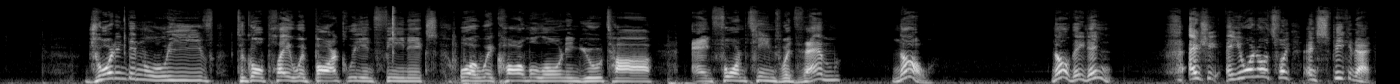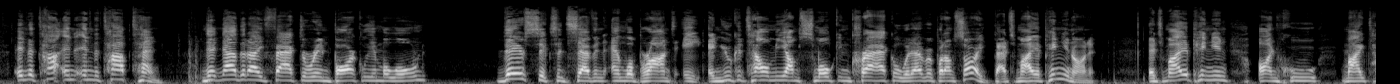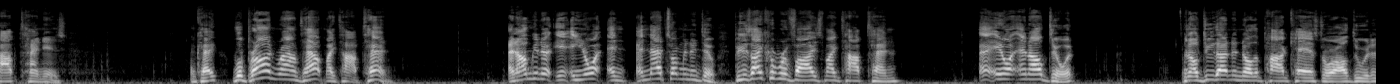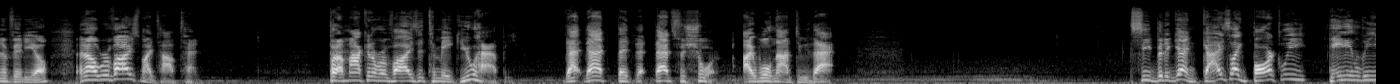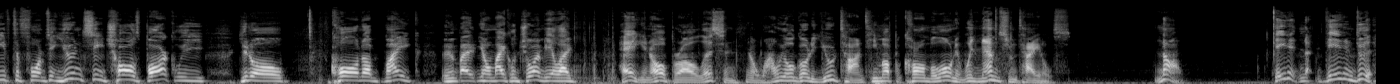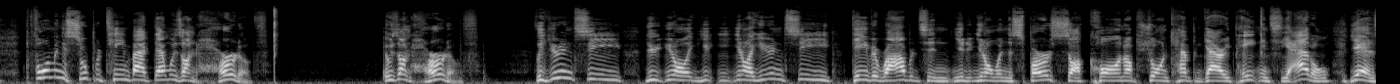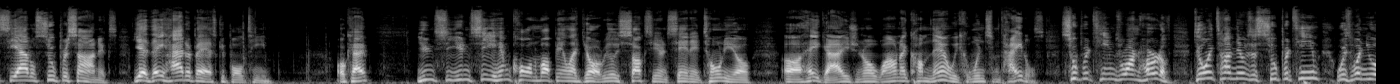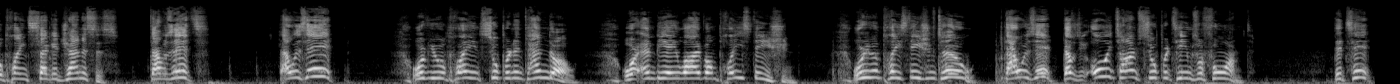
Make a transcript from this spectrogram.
Jordan didn't leave to go play with Barkley in Phoenix or with Karl Malone in Utah and form teams with them. No. No, they didn't. Actually, and you want to know what's funny? And speaking of that, in the top in, in the top ten, now that I factor in Barkley and Malone, they're six and seven, and LeBron's eight. And you could tell me I'm smoking crack or whatever, but I'm sorry, that's my opinion on it. It's my opinion on who my top ten is. Okay, LeBron rounds out my top ten, and I'm gonna, you know what, and and that's what I'm gonna do because I could revise my top ten, uh, you know, and I'll do it. And I'll do that in another podcast or I'll do it in a video and I'll revise my top 10. But I'm not going to revise it to make you happy. That, that, that, that, that's for sure. I will not do that. See, but again, guys like Barkley, they didn't leave to form. You didn't see Charles Barkley, you know, calling up Mike, you know, Michael Jordan being like, hey, you know, bro, listen, you know, why don't we all go to Utah and team up with Karl Malone and win them some titles? No. They didn't. They didn't do it. Forming a super team back then was unheard of. It was unheard of. Like you didn't see you you know you, you know you didn't see David Robinson you, you know when the Spurs suck calling up Shawn Kemp and Gary Payton in Seattle. Yeah, the Seattle Supersonics. Yeah, they had a basketball team. Okay. You didn't see you didn't see him calling them up being like, "Yo, it really sucks here in San Antonio. Uh, hey guys, you know why don't I come there? We can win some titles." Super teams were unheard of. The only time there was a super team was when you were playing Sega Genesis. That was it. That was it. Or if you were playing Super Nintendo or NBA Live on PlayStation or even PlayStation 2. That was it. That was the only time super teams were formed. That's it.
